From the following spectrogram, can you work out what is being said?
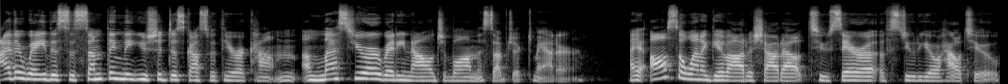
Either way, this is something that you should discuss with your accountant unless you're already knowledgeable on the subject matter. I also want to give out a shout out to Sarah of Studio How To,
